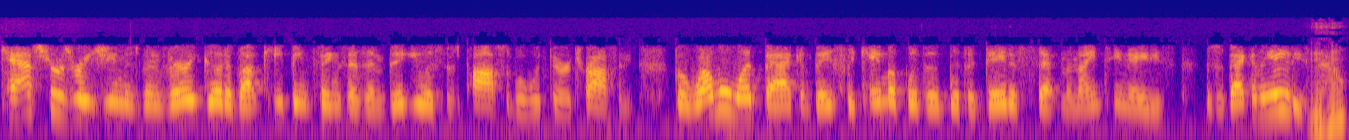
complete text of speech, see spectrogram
Castro's regime has been very good about keeping things as ambiguous as possible with their atrocities. But Rummel went back and basically came up with a, with a data set in the 1980s. This is back in the 80s mm-hmm. now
